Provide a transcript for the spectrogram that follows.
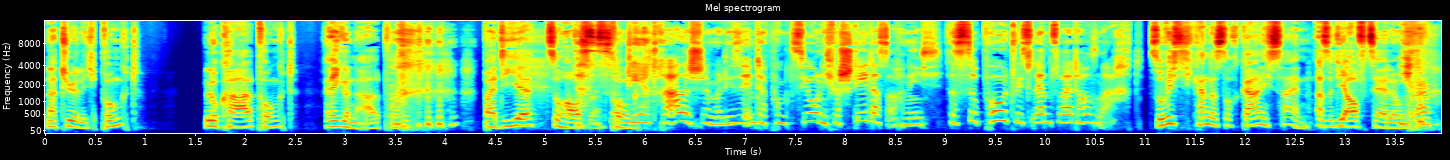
natürlich Punkt, lokal Punkt, regional Punkt, bei dir zu Hause Das ist so Punkt. theatralisch immer, diese Interpunktion. Ich verstehe das auch nicht. Das ist so Poetry Slam 2008. So wichtig kann das doch gar nicht sein. Also die Aufzählung, oder?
